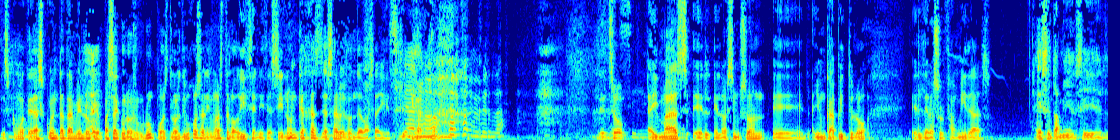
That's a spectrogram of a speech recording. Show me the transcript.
Es como te das cuenta también lo que pasa con los grupos. Los dibujos animados te lo dicen. Y dices, si no encajas ya sabes dónde vas a ir. No, es verdad. De hecho, Sí. hay más, en Los Simpson eh, hay un capítulo, el de los sulfamidas, Ese también, sí, el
